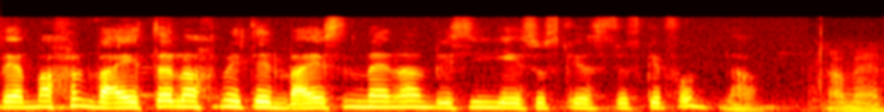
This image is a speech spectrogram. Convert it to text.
wir machen weiter noch mit den weisen Männern, wie sie Jesus Christus gefunden haben. Amen.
